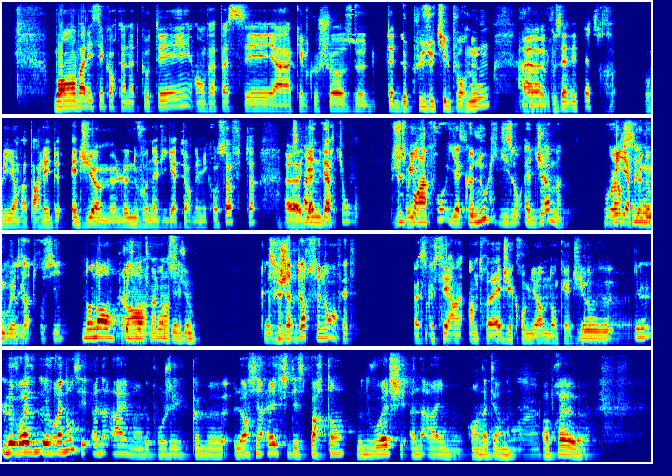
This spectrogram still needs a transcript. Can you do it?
Bon, on va laisser Cortana de côté, on va passer à quelque chose peut-être de plus utile pour nous. Ah, euh, oui. Vous avez peut-être, oui, on va parler de Edgeium, le nouveau navigateur de Microsoft. Euh, il y a une version. Juste oui. pour info, il n'y a que nous qui disons Edgeium. Ou oui, il n'y a que nous, les oui, autres aussi. Non, non, non, non, non c'est nous. Parce que j'adore ce nom en fait. Parce que c'est entre Edge et Chromium, donc Edgeium. Le, le, vrai, le vrai nom, c'est Anaheim, hein, le projet. Comme euh, l'ancien Edge des Spartans, le nouveau Edge, c'est Anaheim en interne. Ouais. Après, euh,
